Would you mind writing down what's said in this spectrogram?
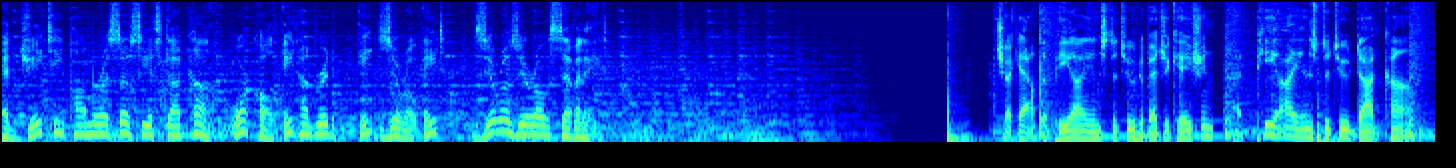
at jtpalmerassociates.com or call 800-808 0078. Check out the PI Institute of Education at piinstitute.com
